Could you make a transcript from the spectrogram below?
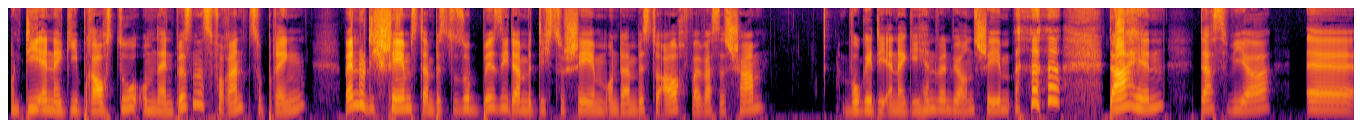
Und die Energie brauchst du, um dein Business voranzubringen. Wenn du dich schämst, dann bist du so busy damit, dich zu schämen. Und dann bist du auch, weil was ist Scham? Wo geht die Energie hin, wenn wir uns schämen? Dahin, dass wir äh,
